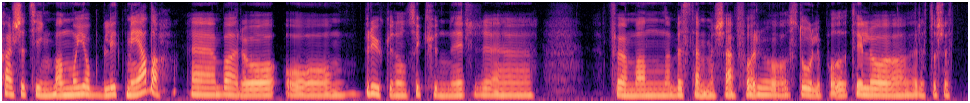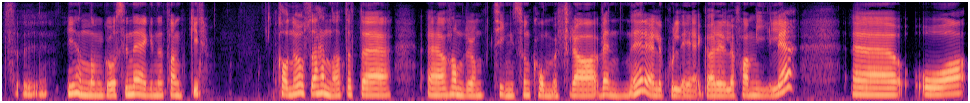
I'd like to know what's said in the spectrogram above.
kanskje ting man må jobbe litt med, da. Eh, bare å, å bruke noen sekunder eh, før man bestemmer seg for å stole på det, til å rett og slett eh, gjennomgå sine egne tanker. Kan jo også hende at dette handler om ting som kommer fra venner eller kollegaer eller familie. Og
